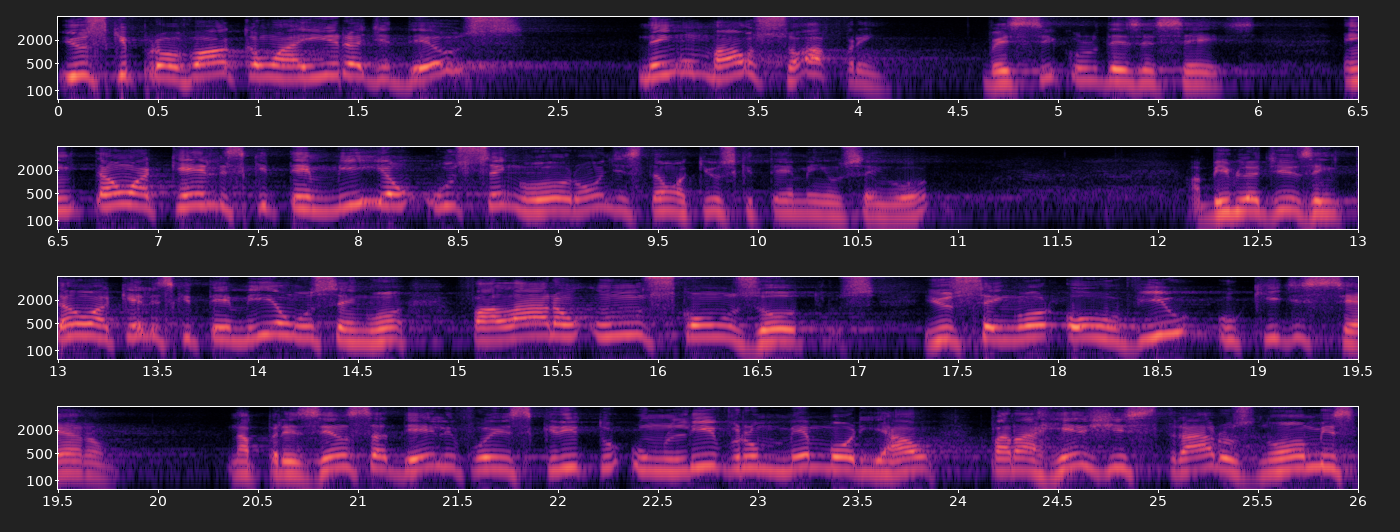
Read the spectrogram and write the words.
e os que provocam a ira de Deus, nenhum mal sofrem. Versículo 16. Então aqueles que temiam o Senhor, onde estão aqui os que temem o Senhor? A Bíblia diz: então aqueles que temiam o Senhor falaram uns com os outros, e o Senhor ouviu o que disseram na presença dele foi escrito um livro memorial para registrar os nomes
